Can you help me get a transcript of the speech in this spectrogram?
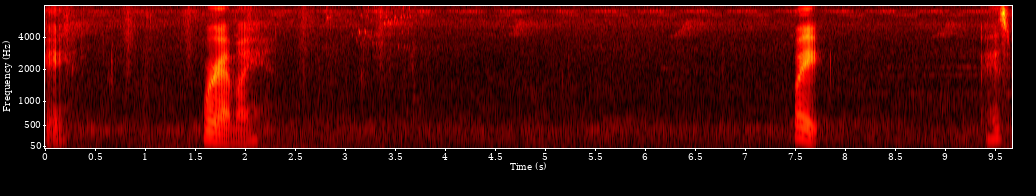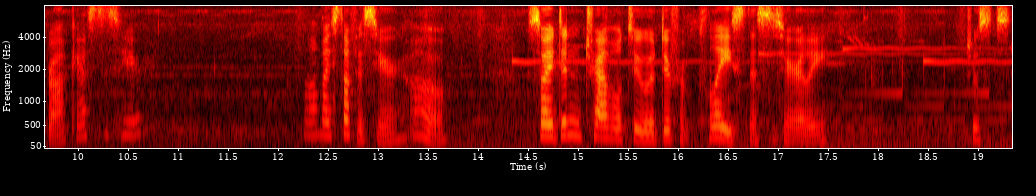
Okay. Where am I? Wait. His broadcast is here? All my stuff is here. Oh. So I didn't travel to a different place necessarily. Just...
